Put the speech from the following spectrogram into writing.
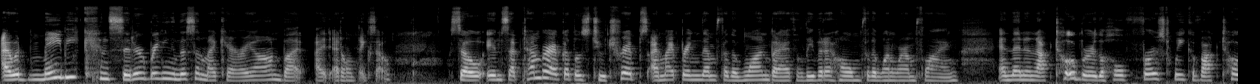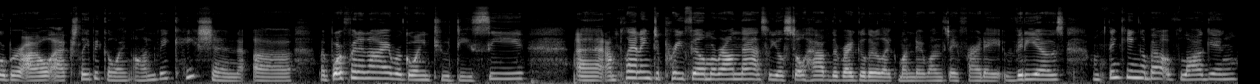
I would maybe consider bringing this in my carry-on, but I, I don't think so. So in September, I've got those two trips. I might bring them for the one, but I have to leave it at home for the one where I'm flying. And then in October, the whole first week of October, I'll actually be going on vacation. Uh, my boyfriend and I were going to DC, and I'm planning to pre film around that, so you'll still have the regular, like Monday, Wednesday, Friday videos. I'm thinking about vlogging.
